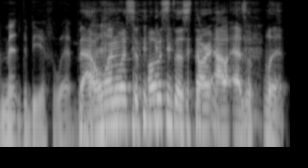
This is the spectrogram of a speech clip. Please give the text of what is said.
meant to be a flip. That one was supposed to start out as a flip.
